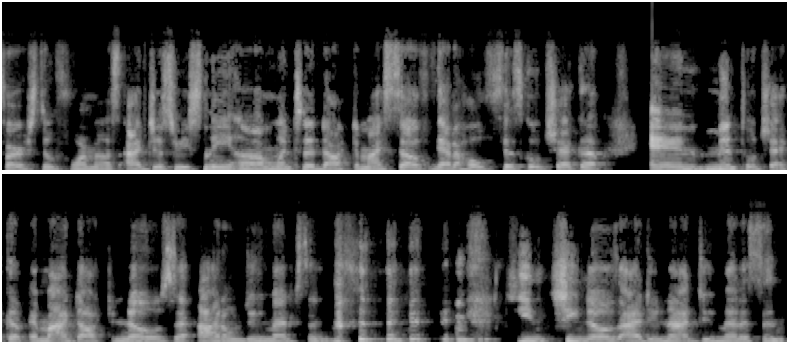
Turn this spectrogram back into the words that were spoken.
first and foremost. I just recently um, went to the doctor myself, got a whole physical checkup and mental checkup, and my doctor knows that I don't do medicine. she she knows I do not do medicine,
